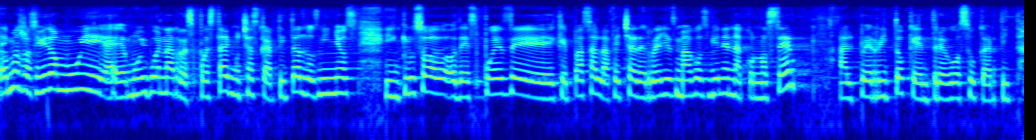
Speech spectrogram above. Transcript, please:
Hemos recibido muy, eh, muy buena respuesta y muchas cartitas. Los niños, incluso después de que pasa la fecha de Reyes Magos, vienen a conocer al perrito que entregó su cartita.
